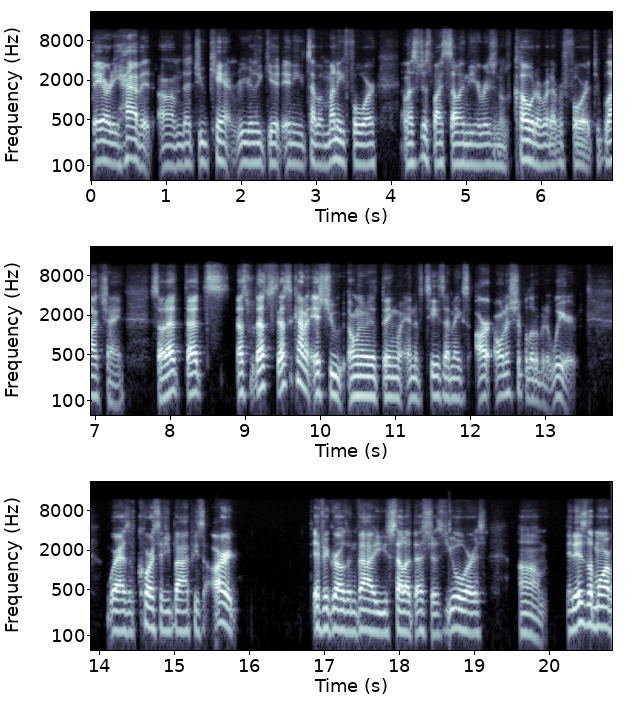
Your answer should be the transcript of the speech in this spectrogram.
They already have it um, that you can't really get any type of money for unless just by selling the original code or whatever for it through blockchain. So that that's that's that's that's the kind of issue. Only thing with NFTs that makes art ownership a little bit weird. Whereas, of course, if you buy a piece of art, if it grows in value, you sell it. That's just yours. Um, it is the more of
